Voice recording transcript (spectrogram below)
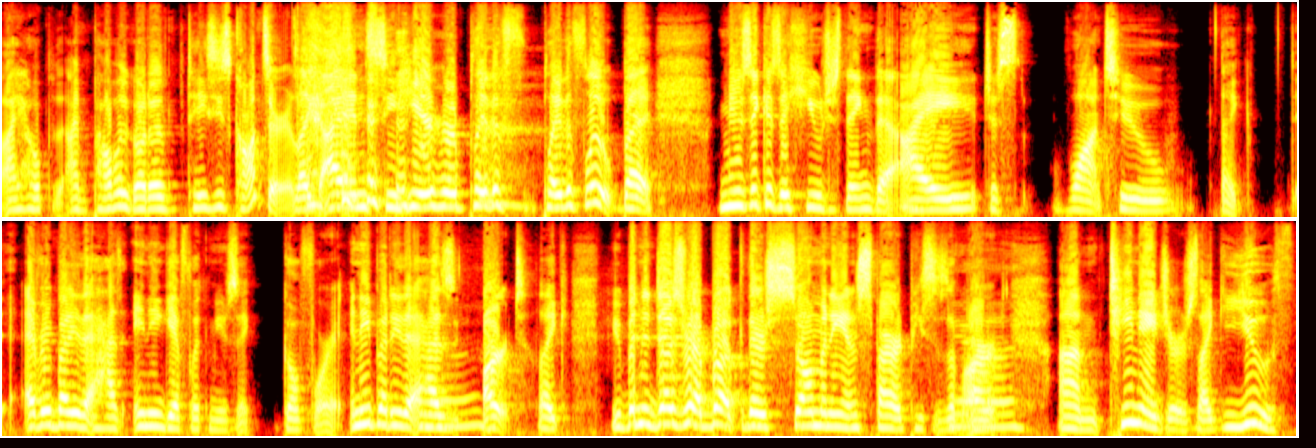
I hope I probably go to Tacy's concert. Like I didn't see hear her play the play the flute, but music is a huge thing that I just want to like everybody that has any gift with music go for it. Anybody that has yeah. art, like you've been to Deseret Book, there's so many inspired pieces of yeah. art. Um, teenagers, like youth,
